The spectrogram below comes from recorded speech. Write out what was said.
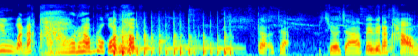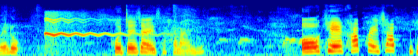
ยิ่งกว่านักข่าวนะครับ ทุกคนครับ เจ้าจะเขียวจ๋าไปเป็นนักข่าวไหมลูกพูดใจใจสักขนาดนี้ โอเคครับ ใครชอบคลิป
